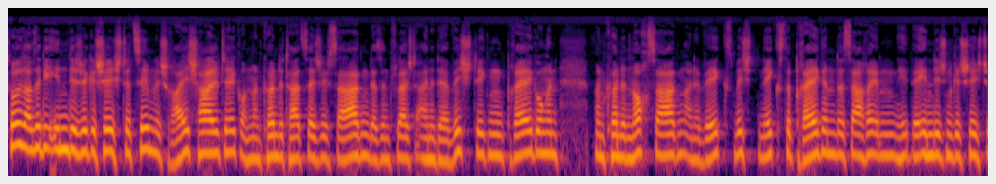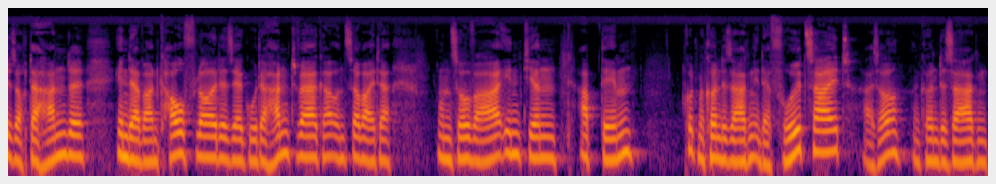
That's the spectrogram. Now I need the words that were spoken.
So ist also die indische Geschichte ziemlich reichhaltig und man könnte tatsächlich sagen, das sind vielleicht eine der wichtigen Prägungen. Man könnte noch sagen, eine nächste prägende Sache in der indischen Geschichte ist auch der Handel. In der waren Kaufleute, sehr gute Handwerker und so weiter. Und so war Indien ab dem, gut, man könnte sagen, in der Frühzeit, also man könnte sagen,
